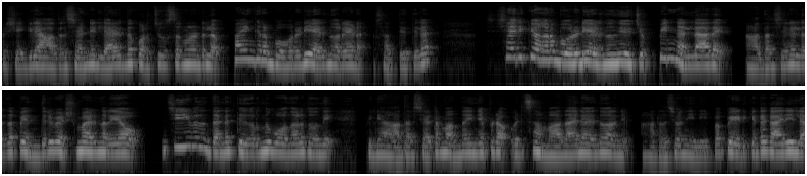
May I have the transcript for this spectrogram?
പക്ഷേ എങ്കിൽ ആദർശേട്ടൻ ഇല്ലായിരുന്ന കുറച്ച് ദിവസങ്ങളുണ്ടല്ലോ. ഭയങ്കര ബോറടി ആയിരുന്നു പറയണ. സത്യത്തിൽ ശരിക്കും അങ്ങനെ ബോറടി ആയിരുന്നു എന്ന് ചോദിച്ചു. പിന്നല്ലാതെ ആദർശന ഇല്ലാത്തപ്പോ എന്തൊരു വിഷമമായിരുന്നു അറിയാവോ ജീവിതം തന്നെ തീർന്നു പോകുന്ന പോലെ തോന്നി. പിന്നെ ആദർശേട്ടൻ വന്നു കഴിഞ്ഞപ്പോഴാ ഒരു സമാധാനം എന്ന് പറഞ്ഞു. ആദർശം ഇനിയിപ്പോ പേടിക്കേണ്ട കാര്യമില്ല.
